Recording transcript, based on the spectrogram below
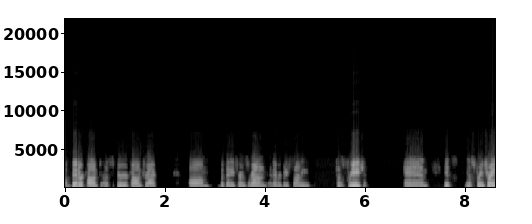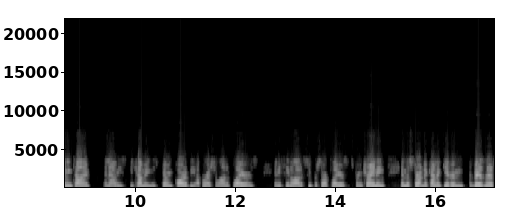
a better con- a superior contract. Um, but then he turns around and everybody's signing as a free agent, and it's you know spring training time, and now he's becoming he's becoming part of the upper echelon of players, and he's seen a lot of superstar players at spring training, and they're starting to kind of give him the business.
